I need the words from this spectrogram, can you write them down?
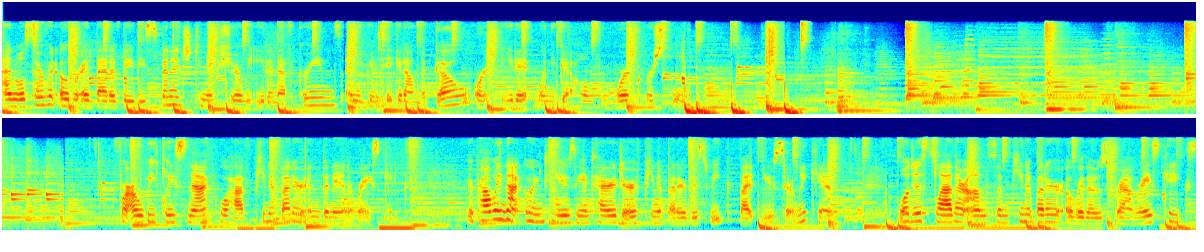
And we'll serve it over a bed of baby spinach to make sure we eat enough greens, and you can take it on the go or eat it when you get home from work or school. For our weekly snack, we'll have peanut butter and banana rice cakes. You're probably not going to use the entire jar of peanut butter this week, but you certainly can. We'll just slather on some peanut butter over those brown rice cakes,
